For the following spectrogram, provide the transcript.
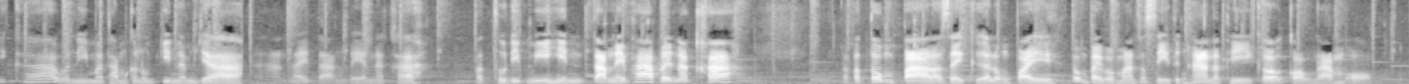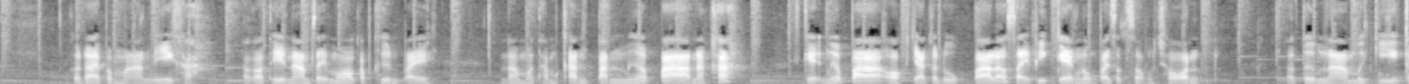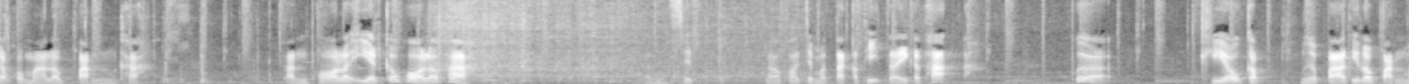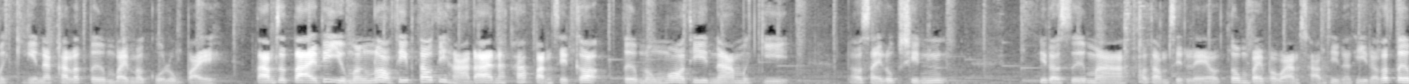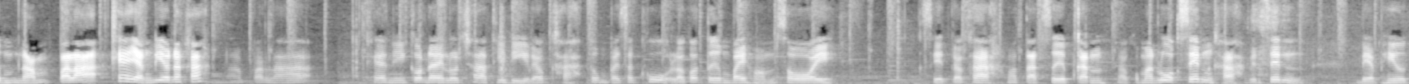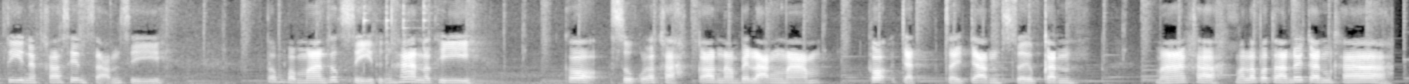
ดีค่ะ วันนี้มาทำขนมจีนน้ำยา อาหารไทยต่างแดนนะคะ วัตถุดิบมีเห็นตามในภาพเลยนะคะ แล้วก็ต้มปลาแล้วใส่เกลือลงไป ต้มไปประมาณสักสี่ถึงห้านาทีก็กรองน้ำออก ก็ได้ประมาณนี้ค่ะ แล้วก็เทน้ำใส่หม้อกับคืนไป เรามาทำการปั่นเนื้อปลานะคะ แกะเนื้อปลาออกจากกระดูกปลาแล้วใส่พริกแกงลงไปสักสองช้อน แล้วเติมน้ำเมื่อกี้กลับเข้ามาแล้วปั่นค่ะ ปั่นพอละเอียดก็พอแล้วค่ะปั่นเสร็จเราก็จะมาตักกะทิใส่กระทะ เพื่อเคี้ยวกับเนื้อปลาที่เราปั่นเมื่อกี้นะคะ แล้วเติมใบมะกรูดลงไป ตามสไตล์ที่อยู่เมืองนอกที่เต้าที่หาได้นะคะ ปั่นเสร็จก็เติมลงหม้อที่น้ำเมื่อกี้ แล้วใส่ลูกชิ้น ที่เราซื้อมาเขาทำเสร็จแล้วต้มไปประมาณ3 4นาที แล้วก็เติมน้ำปลาร้าแค่อย่างเดียวนะคะ น้ำปลาร้าแค่นี้ก็ได้รสชาติที่ดีแล้วค่ะ ต้มไปสักครู่แล้วก็เติมใบหอมซอย เสร็จแล้วค่ะ มาตักเสิร์ฟกัน เราก็มาลวกเส้นค่ะ เป็นเส้นแบบเฮลตี้นะคะ เส้นสามสี ต้มประมาณสัก4ถึง5นาที ก็สุกแล้วค่ะ ก็นำไปล้างน้ำก็จัดใส่จานเสิร์ฟกัน มาค่ะ มารับประทานด้วยกันค่ะ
